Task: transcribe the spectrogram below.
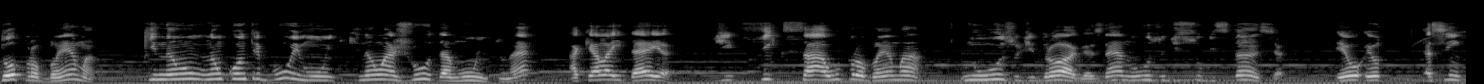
do problema que não, não contribui muito, que não ajuda muito, né? Aquela ideia de fixar o problema no uso de drogas, né? No uso de substância. Eu, eu assim,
